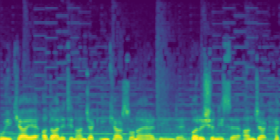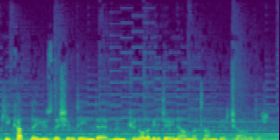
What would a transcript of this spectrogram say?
Bu hikaye adaletin ancak inkar sona erdiğinde, barışın ise ancak hakikatle yüzleşildiğinde mümkün olabileceğini anlatan bir çağrıdır.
